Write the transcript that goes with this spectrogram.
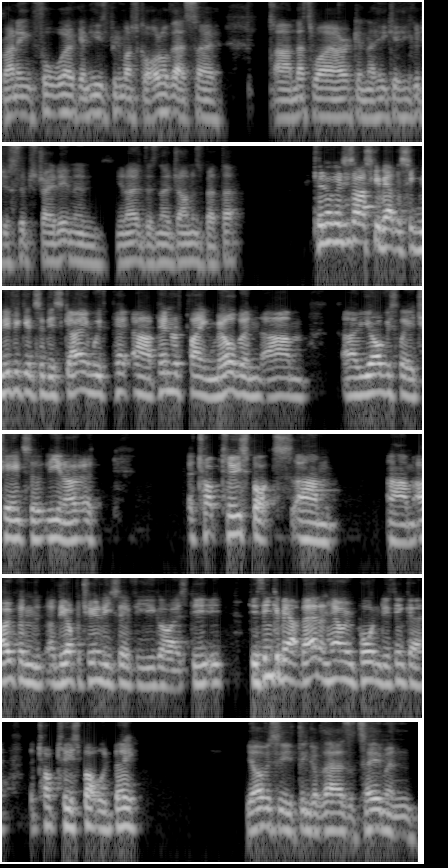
running, footwork, and he's pretty much got all of that. So um, that's why I reckon that he could he could just slip straight in, and you know, there's no dramas about that. Can I just ask you about the significance of this game with uh, Penrith playing Melbourne? Um, uh, you're obviously a chance of you know a, a top two spots um, um, open the opportunities there for you guys. Do you, do you think about that, and how important do you think a, a top two spot would be? Yeah, obviously you think of that as a team, and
